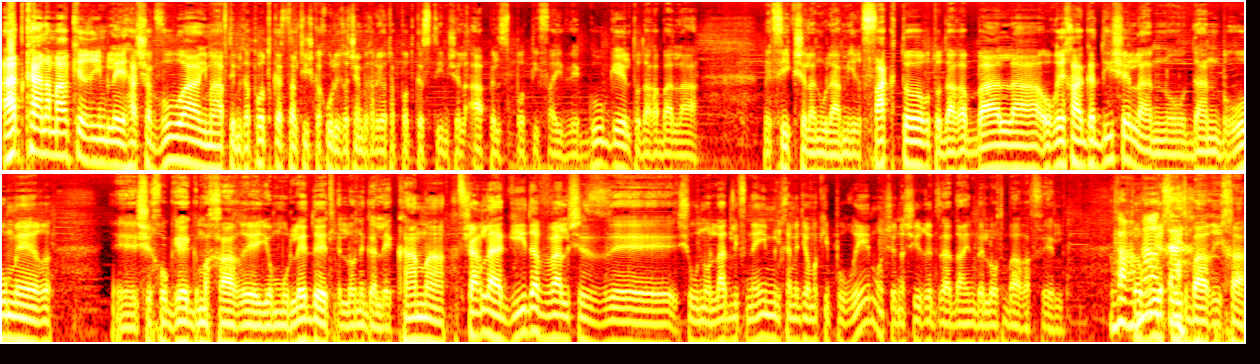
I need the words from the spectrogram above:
עד כאן המרקרים להשבוע, אם אהבתם את הפודקאסט, אל תשכחו להירשם בחנויות הפודקאסטים של אפל, ספוטיפיי וגוגל. תודה רבה ל... המפיק שלנו לאמיר פקטור, תודה רבה לעורך האגדי שלנו, דן ברומר, אה, שחוגג מחר אה, יום הולדת, לא נגלה כמה. אפשר להגיד אבל שזה, שהוא נולד לפני מלחמת יום הכיפורים, או שנשאיר את זה עדיין בלוט בערפל? כבר אמרת. טוב, הוא יחליט בעריכה.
